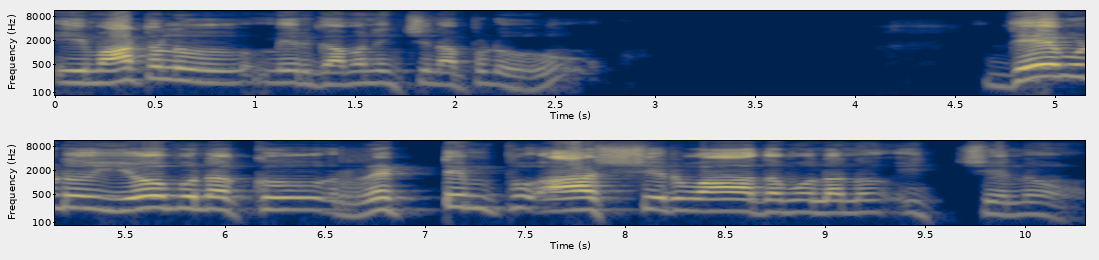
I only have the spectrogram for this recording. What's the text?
ఈ మాటలు మీరు గమనించినప్పుడు దేవుడు యోబునకు రెట్టింపు ఆశీర్వాదములను ఇచ్చెను.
